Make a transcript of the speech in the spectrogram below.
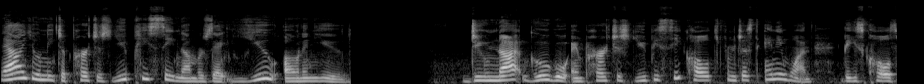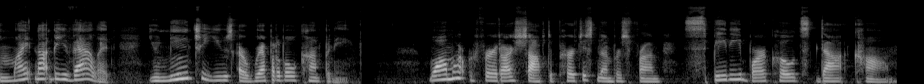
Now you'll need to purchase UPC numbers that you own and use. Do not Google and purchase UPC codes from just anyone. These codes might not be valid. You need to use a reputable company. Walmart referred our shop to purchase numbers from speedybarcodes.com.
